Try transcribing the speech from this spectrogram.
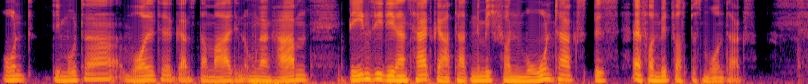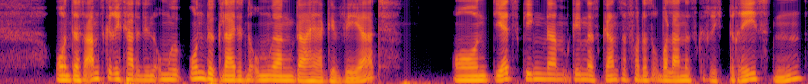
Und die Mutter wollte ganz normal den Umgang haben, den sie die ganze Zeit gehabt hat, nämlich von montags bis, äh, von mittwochs bis montags. Und das Amtsgericht hatte den unbegleiteten Umgang daher gewährt. Und jetzt ging, dann, ging das Ganze vor das Oberlandesgericht Dresden,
